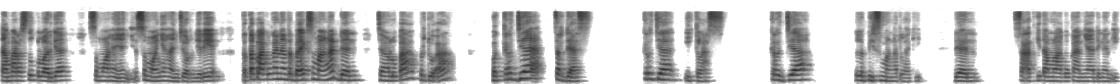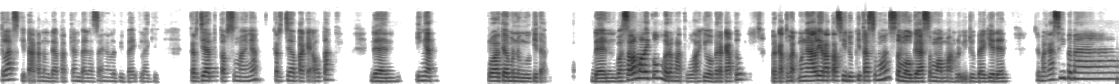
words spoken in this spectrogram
tanpa restu keluarga semuanya semuanya hancur. Jadi tetap lakukan yang terbaik, semangat dan jangan lupa berdoa, bekerja cerdas. kerja ikhlas, kerja lebih semangat lagi. Dan saat kita melakukannya dengan ikhlas, kita akan mendapatkan balasan yang lebih baik lagi. Kerja tetap semangat, kerja pakai otak, dan ingat, keluarga menunggu kita. Dan wassalamualaikum warahmatullahi wabarakatuh. Berkat Tuhan mengalir atas hidup kita semua. Semoga semua makhluk hidup bahagia dan terima kasih. Bye-bye.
